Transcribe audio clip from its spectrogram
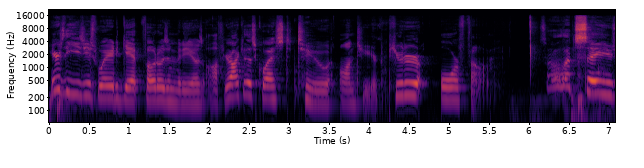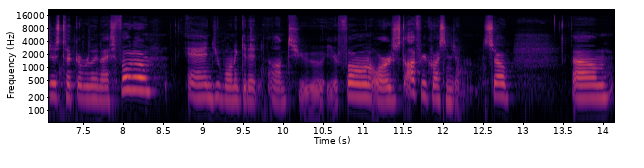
Here's the easiest way to get photos and videos off your Oculus Quest 2 onto your computer or phone. So let's say you just took a really nice photo and you want to get it onto your phone or just off your Quest in general. So um,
